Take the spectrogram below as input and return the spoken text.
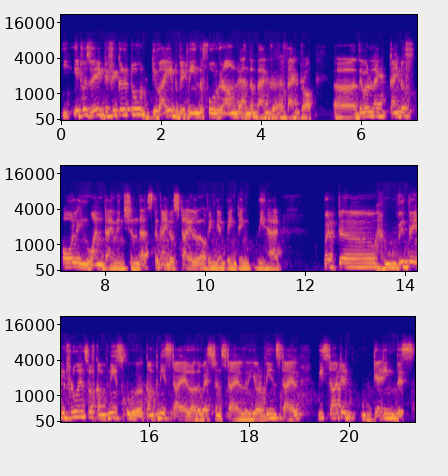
It was very difficult to divide between the foreground and the back, uh, backdrop. Uh, they were like kind of all in one dimension. That's the kind of style of Indian painting we had. But uh, with the influence of company, school, company style or the Western style, the European style, we started getting this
